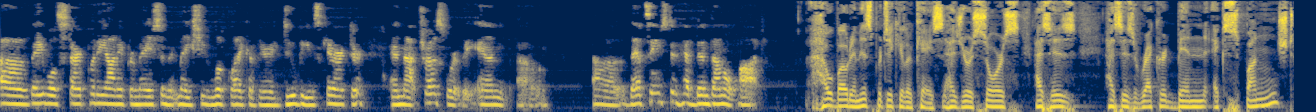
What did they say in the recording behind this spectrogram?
uh, they will start putting on information that makes you look like a very dubious character and not trustworthy. And uh, uh, that seems to have been done a lot. How about in this particular case? Has your source, has his, has his record been expunged?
